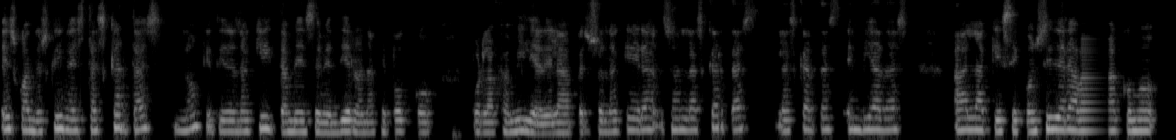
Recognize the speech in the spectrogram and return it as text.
es cuando escribe estas cartas, ¿no? que tienen aquí, también se vendieron hace poco por la familia de la persona que era, son las cartas, las cartas enviadas a la que se consideraba como,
